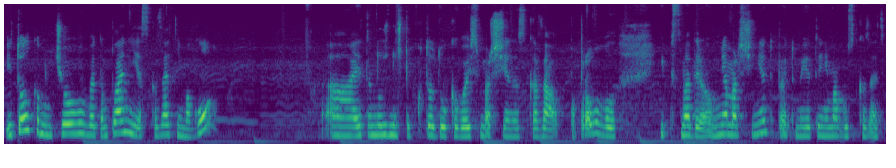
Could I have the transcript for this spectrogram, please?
и толком ничего в этом плане я сказать не могу. А, это нужно, чтобы кто-то, у кого есть морщины, сказал, попробовал и посмотрел. У меня морщин нет, поэтому я это не могу сказать.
